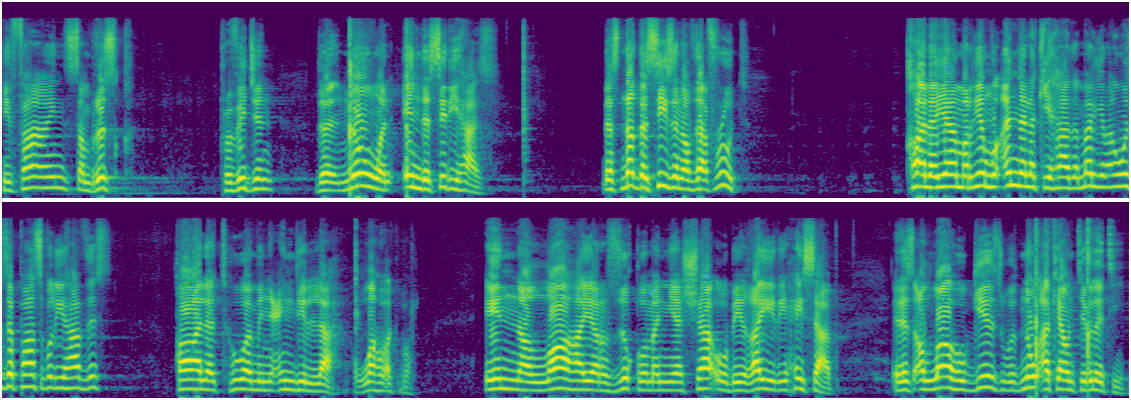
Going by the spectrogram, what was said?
he finds some rizq, provision that no one in the city has. That's not the season of that fruit. قال يا مريم أن لك هذا مريم how is it possible you have this قالت هو من عند الله الله أكبر إِنَّ اللَّهَ يَرْزُقُ مَنْ يَشَاءُ بِغَيْرِ حِسَابٍ It is Allah who gives with no accountability.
